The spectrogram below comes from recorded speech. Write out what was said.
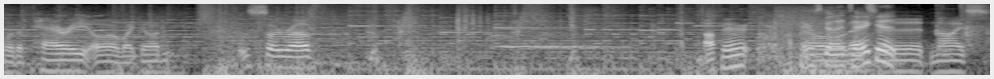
Oh, the parry. Oh my god. It was so rough. Up air. air's Oh, gonna take it. Nice.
